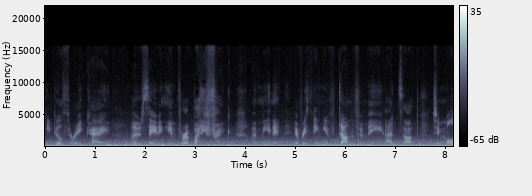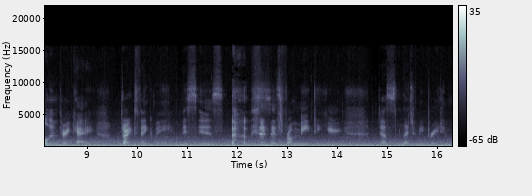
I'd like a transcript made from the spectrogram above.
Keep your 3k. I'm saving him for a buddy, Frank. I mean it. Everything you've done for me adds up to more than 3k. Don't thank me. This is. this is from me to you. Just let me breed him?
